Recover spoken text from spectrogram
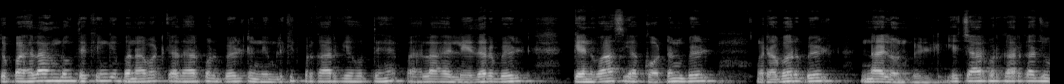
तो पहला हम लोग देखेंगे बनावट के आधार पर बेल्ट निम्नलिखित प्रकार के होते हैं। पहला है लेदर बेल्ट कैनवास या cotton belt rubber belt nylon belt ये चार प्रकार का जो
